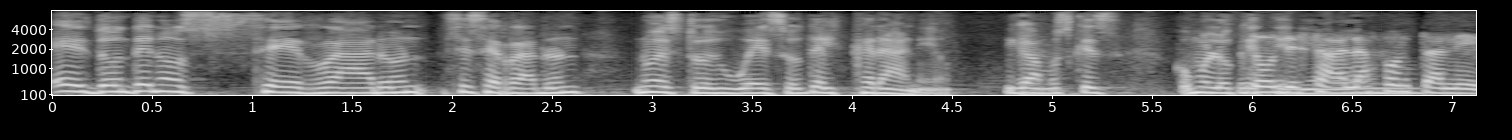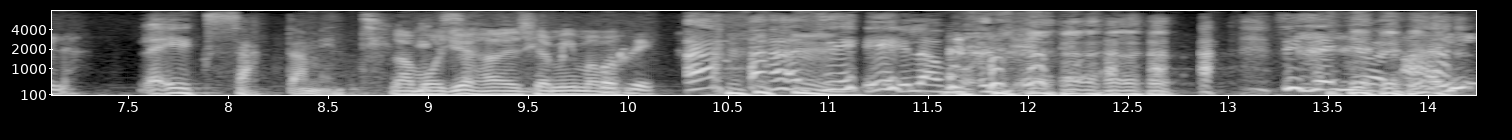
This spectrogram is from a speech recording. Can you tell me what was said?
es donde nos cerraron, se cerraron nuestros huesos del cráneo. Digamos que es como lo que donde tenía estaba la uno. fontanela. La- Exactamente. La molleja, decía mi mamá. Ah, sí, la molleja. Sí, señor. Ahí,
